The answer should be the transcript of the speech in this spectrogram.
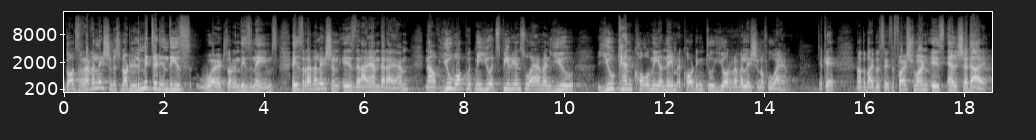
God's revelation is not limited in these words or in these names. His revelation is that I am that I am. Now, if you walk with me, you experience who I am, and you, you can call me a name according to your revelation of who I am. Okay? Now, the Bible says the first one is El Shaddai.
